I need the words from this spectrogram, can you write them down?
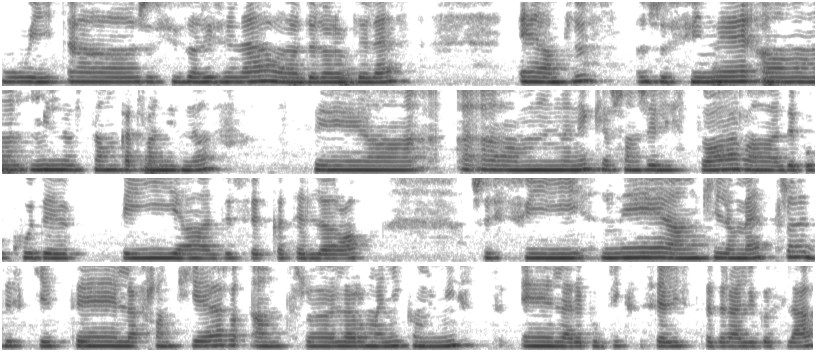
Oui, euh, je suis originaire euh, de l'Europe de l'Est. Et en plus, je suis née en 1999. C'est une année qui a changé l'histoire de beaucoup de pays de cette côté de l'Europe. Je suis née à un kilomètre de ce qui était la frontière entre la Roumanie communiste et la République socialiste fédérale yougoslave.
